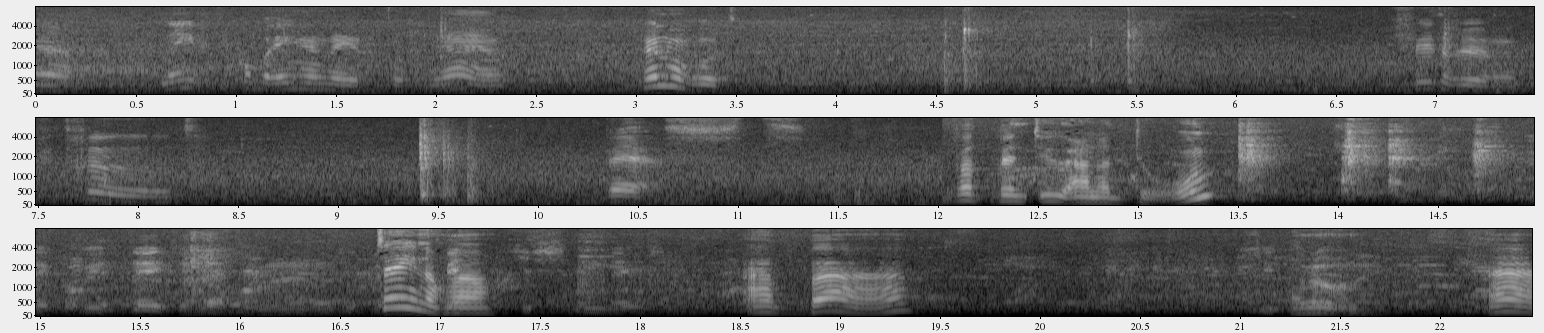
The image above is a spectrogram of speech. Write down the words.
Ja, 19,91. Ja, ja. Helemaal goed. 40 euro. Goed. Best. Wat bent u aan het doen? Ik probeer thee te zetten. Thee nog wel? In deze Abba. citronen. Ah,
